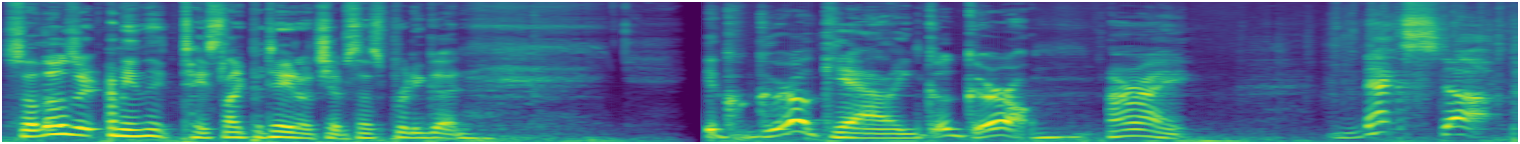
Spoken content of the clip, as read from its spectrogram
So those are, I mean, they taste like potato chips. That's pretty good. Good girl, Callie. Good girl. All right. Next up.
